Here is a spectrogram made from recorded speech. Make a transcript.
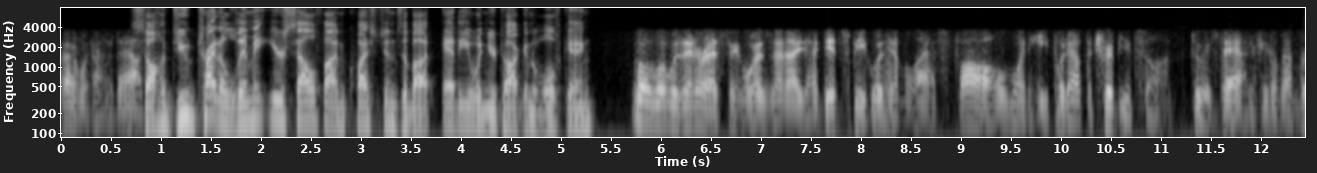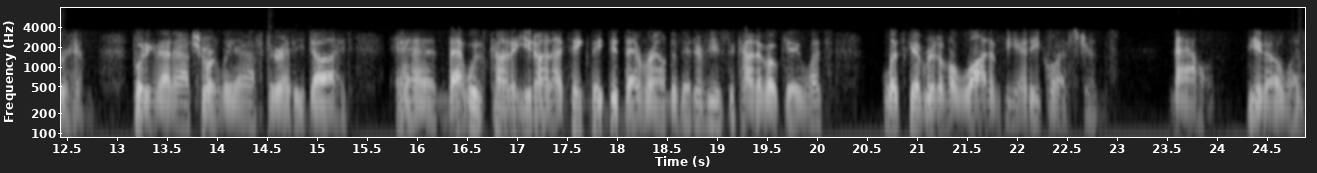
Oh, without a doubt. So, do you try to limit yourself on questions about Eddie when you're talking to Wolfgang? Well, what was interesting was, and I, I did speak with him last fall when he put out the tribute song to his dad, if you remember him putting that out shortly after Eddie died. And that was kind of, you know, and I think they did that round of interviews to kind of, okay, let's let's get rid of a lot of the Eddie questions now. You know, let's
